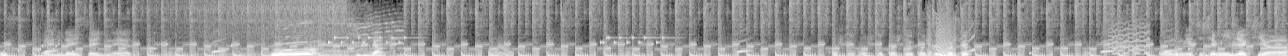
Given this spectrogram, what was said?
Uf, el bir değseydin eğer. Huu! Güzel. Koştur, koştur, koştur, koştur, koştur. Oğlum yetişemeyecek ya.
